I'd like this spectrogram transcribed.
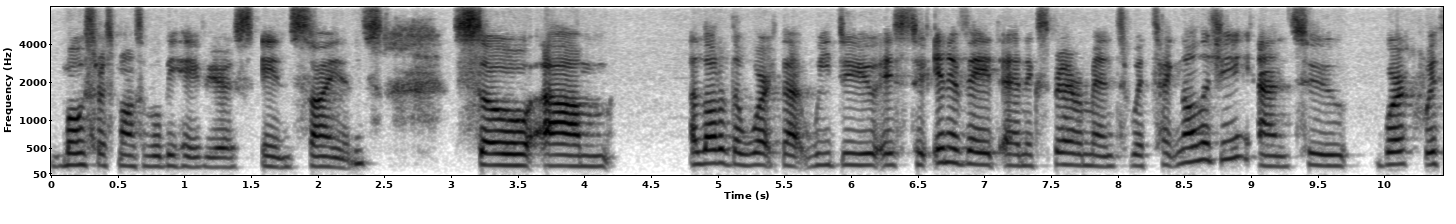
most responsible behaviors in science. So um, a lot of the work that we do is to innovate and experiment with technology and to work with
